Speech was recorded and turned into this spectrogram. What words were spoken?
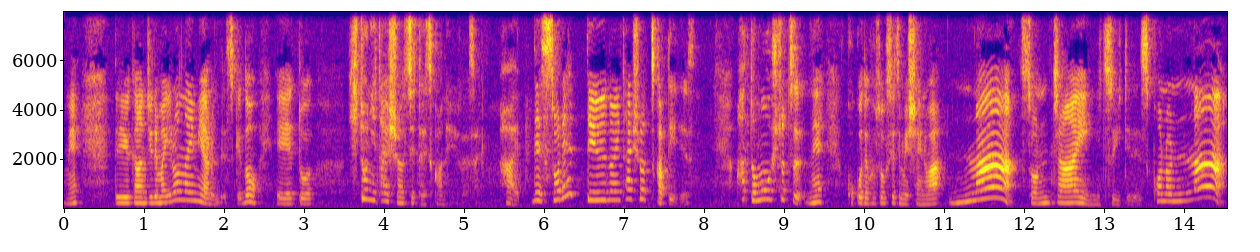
ン。ね。っていう感じで、まあ、いろんな意味あるんですけど、えっ、と、人に対しては絶対使わないでください。はい。で、それっていうのに対しては使っていいです。あともう一つね、ここで補足説明したいのは、な、存在についてです。このな、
